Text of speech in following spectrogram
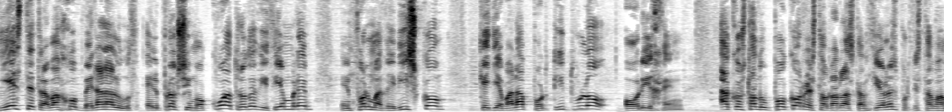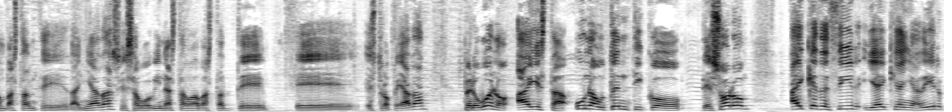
y este trabajo verá la luz el próximo 4 de diciembre en forma de disco que llevará por título Origen. Ha costado un poco restaurar las canciones porque estaban bastante dañadas, esa bobina estaba bastante eh, estropeada, pero bueno, ahí está, un auténtico tesoro. Hay que decir y hay que añadir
